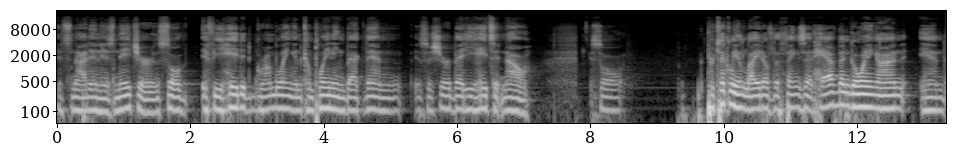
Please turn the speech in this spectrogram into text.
It's not in his nature. And so if he hated grumbling and complaining back then, it's a sure bet he hates it now. So particularly in light of the things that have been going on and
